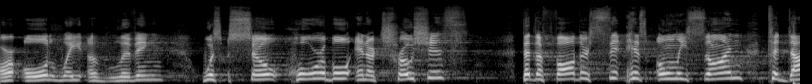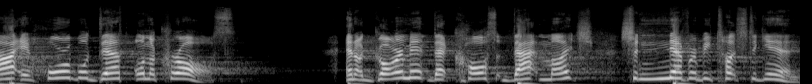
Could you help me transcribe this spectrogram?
Our old way of living was so horrible and atrocious that the Father sent His only Son to die a horrible death on the cross. And a garment that costs that much should never be touched again,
